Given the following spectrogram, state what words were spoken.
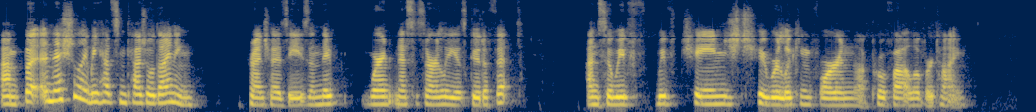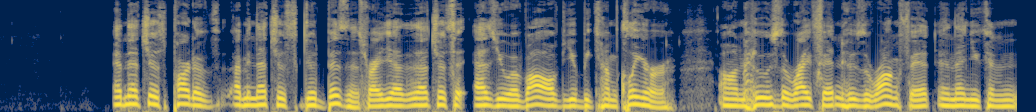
Um, but initially, we had some casual dining franchisees, and they weren't necessarily as good a fit and so we've we've changed who we're looking for in that profile over time and that's just part of i mean that's just good business right yeah that's just as you evolve you become clearer on right. who's the right fit and who's the wrong fit and then you can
